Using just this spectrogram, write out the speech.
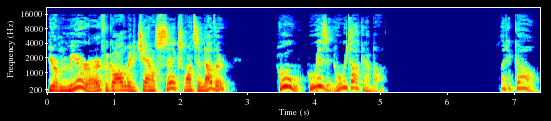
Your mirror, if we go all the way to channel six, wants another. Who? Who is it? Who are we talking about? Let it go.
